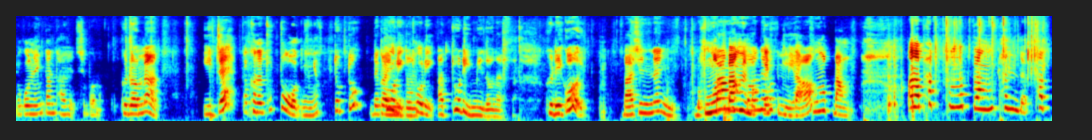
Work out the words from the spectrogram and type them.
요거는 일단 다시 집어넣고. 그러면 이제 야, 근데 토토 어딨냐? 또또 내가 토리, 이미 넣 토리. 아 토리 이미 넣어놨어. 그리고 맛있는 붕어빵을 먹겠습니다. 붕어빵. 아, 나 팥, 붕어빵 판대. 팥,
